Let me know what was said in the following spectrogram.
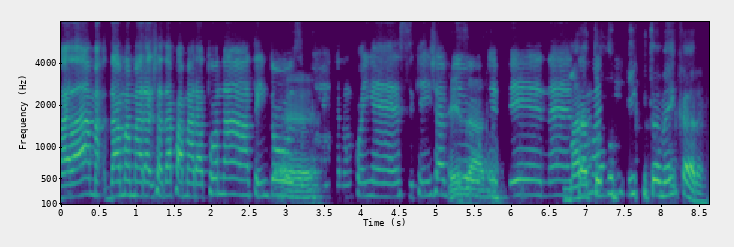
Vai lá, dá uma já dá para maratonar, tem 12, é. quem ainda não conhece, quem já viu Exato. o TV, né? Maratona no pico também, cara.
